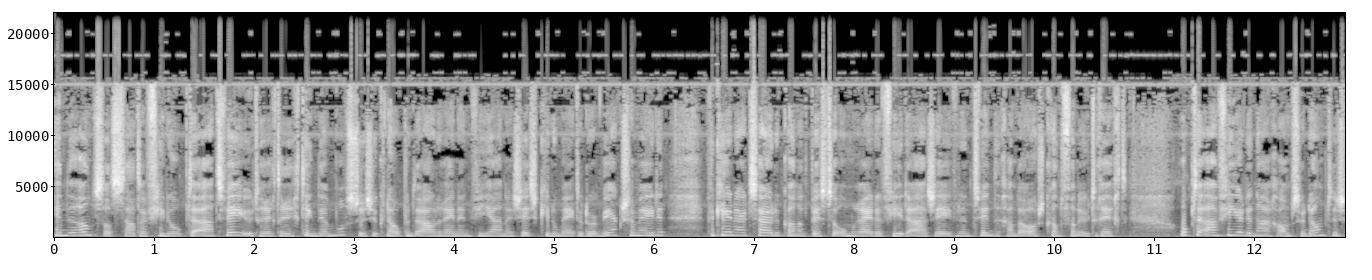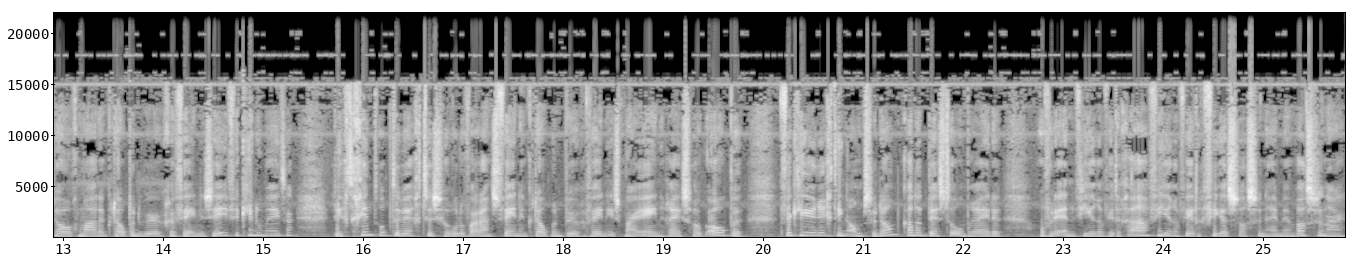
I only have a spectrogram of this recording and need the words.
In de Randstad staat er file op de A2 Utrecht richting Den Bosch tussen knooppunt Ouderijn en Vianen 6 kilometer door werkzaamheden. Verkeer naar het zuiden kan het beste omrijden via de A27 aan de oostkant van Utrecht. Op de A4 Den Haag Amsterdam tussen Hoogmaat en knooppunt Burgerveen 7 kilometer. Ligt Gint op de weg tussen Roelof Arendsveen en knooppunt Burgerveen is maar één rijstrook open. Verkeer richting Amsterdam kan het beste omrijden over de N44 A44 via Sassenheim en Wassenaar.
